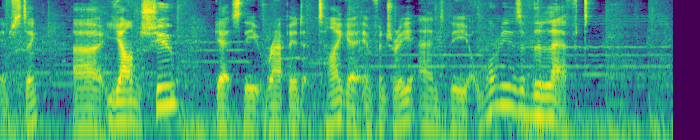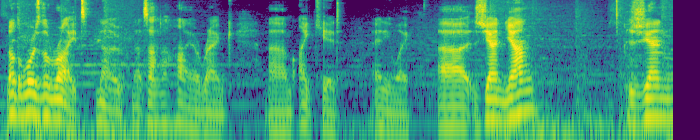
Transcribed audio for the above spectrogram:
Interesting. Uh, Yuan Shu gets the Rapid Tiger Infantry and the Warriors of the Left not the Warriors of the Right. No, that's at a higher rank. Um, I kid. Anyway. Uh, Jian Yang. Jian...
